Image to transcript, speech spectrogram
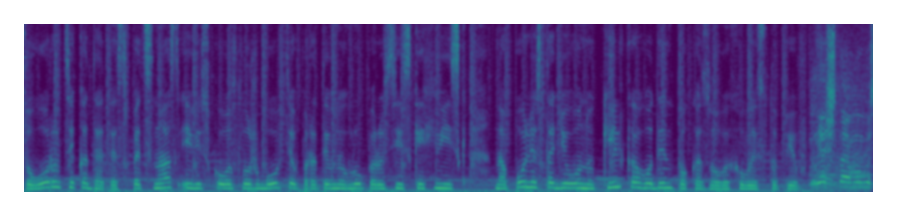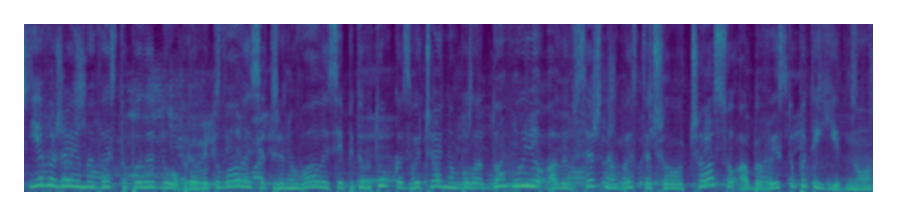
Суворовці, кадети, спецназ і військовослужбовці оперативної групи російських військ. На полі стадіону кілька годин показових виступів. Я вважаю, ми виступили добре, готувалися, тренувалися. Підготовка, звичайно, була довгою, але все ж нам вистачило часу, аби виступити гідно.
